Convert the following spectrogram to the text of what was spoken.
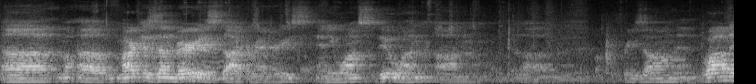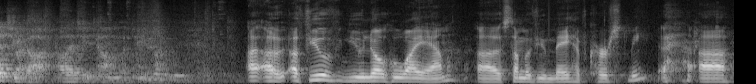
Uh, uh, Mark has done various documentaries, and he wants to do one on um, Free Zone. And well, I'll let you talk. I'll let you tell him what you know. A, a few of you know who I am. Uh, some of you may have cursed me. Uh,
